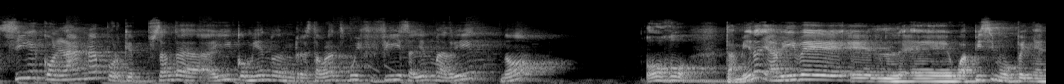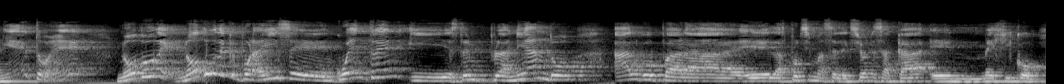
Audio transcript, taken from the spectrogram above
Sigue con lana porque pues, anda ahí comiendo en restaurantes muy fifís ahí en Madrid, ¿no? Ojo, también allá vive el eh, guapísimo Peña Nieto, ¿eh? No dude, no dude que por ahí se encuentren y estén planeando algo para eh, las próximas elecciones acá en México.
